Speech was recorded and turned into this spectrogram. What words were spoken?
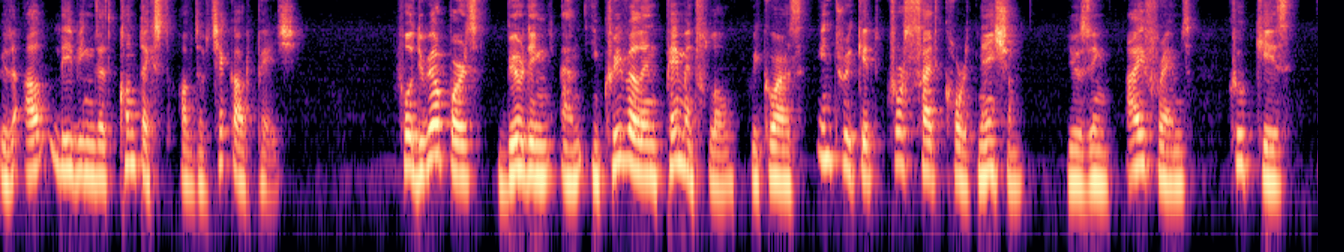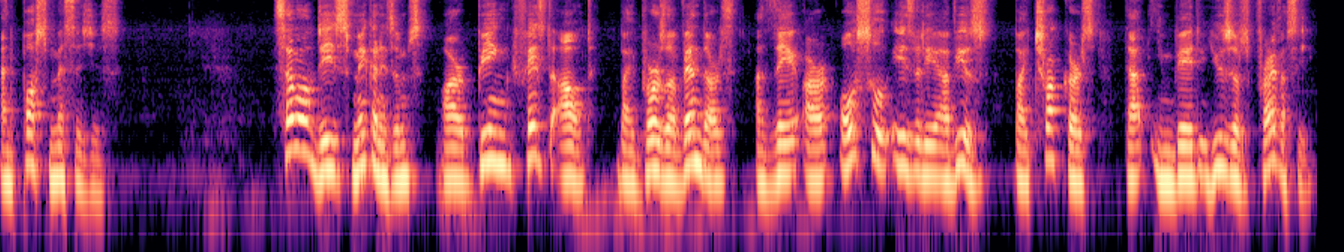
without leaving the context of the checkout page. For developers, building an equivalent payment flow requires intricate cross-site coordination using iframes, cookies, and post messages. Some of these mechanisms are being phased out by browser vendors as they are also easily abused by trackers that invade users' privacy.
